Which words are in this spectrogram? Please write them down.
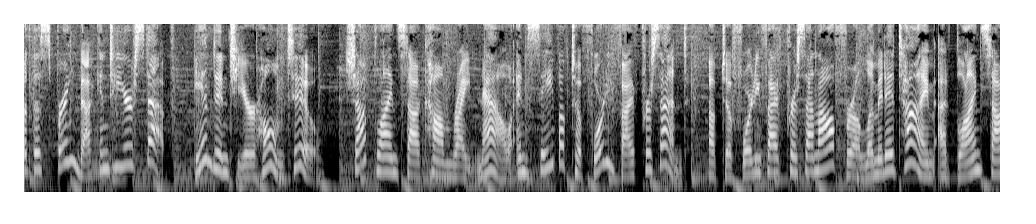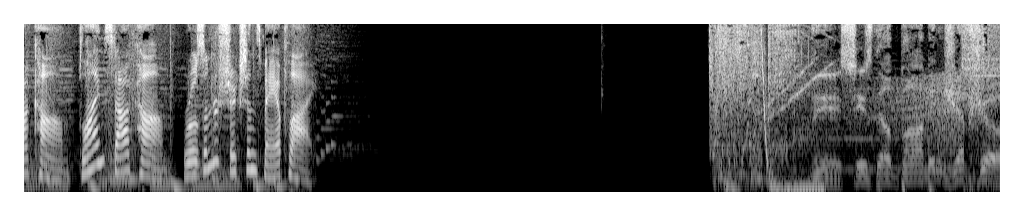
put the spring back into your step and into your home, too. Shop Blinds.com right now and save up to 45%. Up to 45% off for a limited time at Blinds.com. Blinds.com. Rules and restrictions may apply. This is the Bob and Jeff Show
